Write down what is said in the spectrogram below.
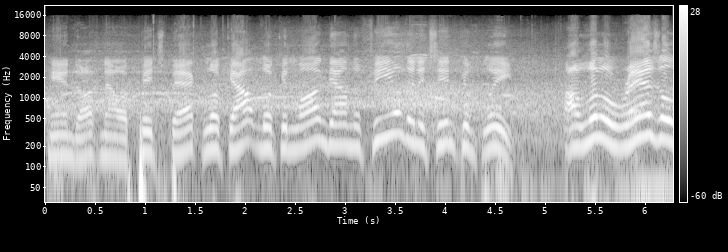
Handoff, now a pitch back. Look out, looking long down the field, and it's incomplete. A little razzle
